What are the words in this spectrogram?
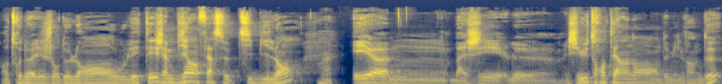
entre Noël et jour de l'an ou l'été. J'aime bien faire ce petit bilan. Ouais. Et euh, bah, j'ai le j'ai eu 31 ans en 2022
